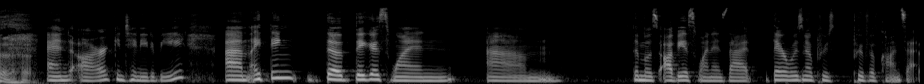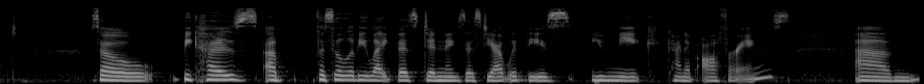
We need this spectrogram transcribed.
and are, continue to be. Um, I think the biggest one, um, the most obvious one, is that there was no proof, proof of concept. So, because a facility like this didn't exist yet with these unique kind of offerings, um,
